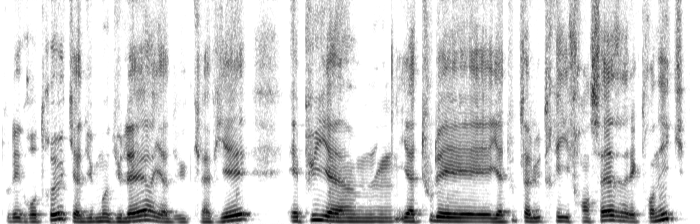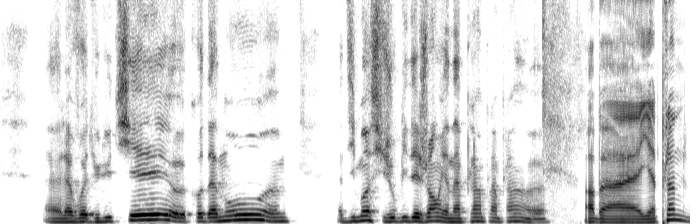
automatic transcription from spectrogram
tous les gros trucs. Il y a du modulaire, il y a du clavier. Et puis, il y a, tous les, il y a toute la lutherie française électronique, euh, la voix du luthier, euh, Kodamo. Euh, dis-moi si j'oublie des gens, il y en a plein, plein, plein. Ah bah il y a plein de.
